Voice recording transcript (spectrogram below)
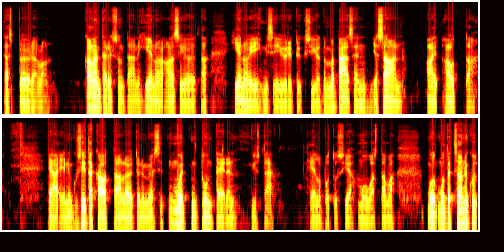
tässä pöydällä on kalenterissa on täynnä hienoja asioita, hienoja ihmisiä, yrityksiä, joita mä pääsen ja saan auttaa. Ja, ja niin kuin sitä kautta on löytynyt myös sit muiden tunteiden, just tämä helpotus ja muu vastaava. Mutta mut, se on niin kuin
